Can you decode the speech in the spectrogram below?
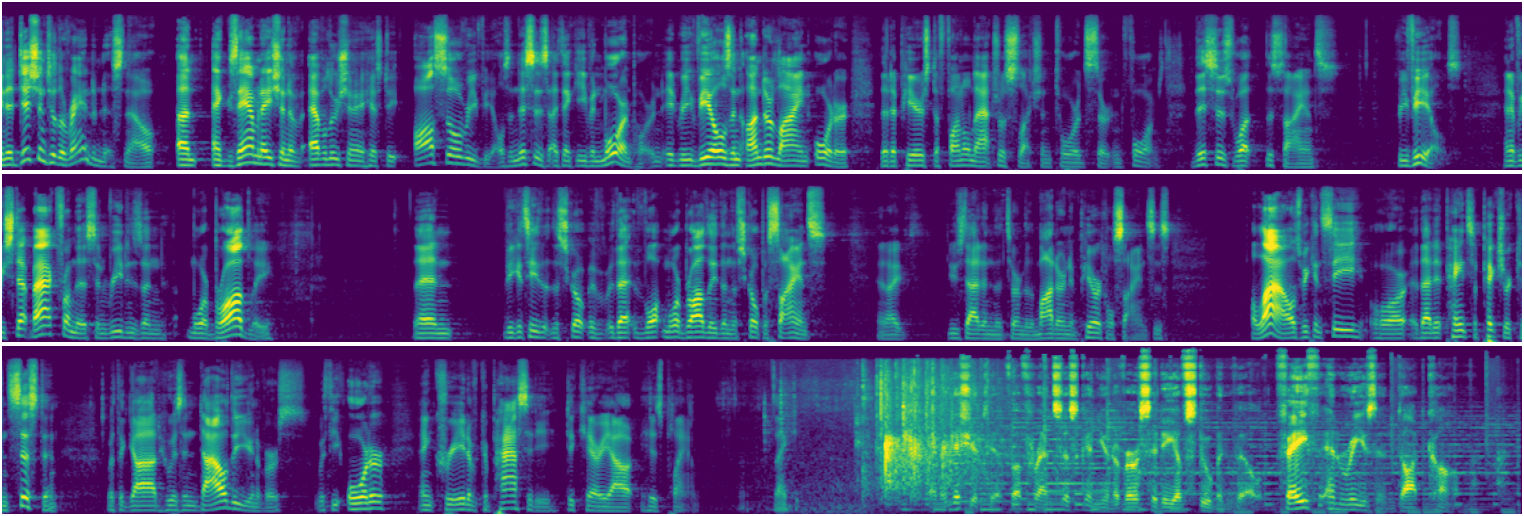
In addition to the randomness now, an examination of evolutionary history also reveals, and this is, I think, even more important, it reveals an underlying order that appears to funnel natural selection towards certain forms. This is what the science reveals. And if we step back from this and reason more broadly, then we can see that the scope, that more broadly than the scope of science, and I use that in the term of the modern empirical sciences, allows, we can see or that it paints a picture consistent with the God who has endowed the universe with the order and creative capacity to carry out his plan. Thank you. an initiative of Franciscan University of Steubenville. Faithandreason.com.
